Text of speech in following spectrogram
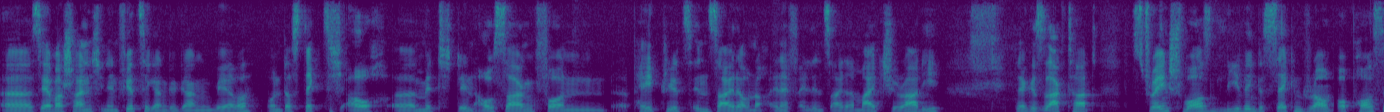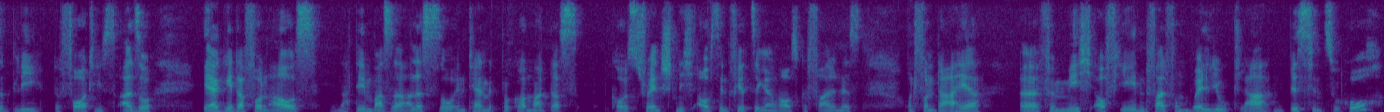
äh, sehr wahrscheinlich in den 40ern gegangen wäre. Und das deckt sich auch äh, mit den Aussagen von äh, Patriots Insider und auch NFL Insider Mike Girardi, der gesagt hat, Strange wasn't leaving the second round or possibly the 40s. Also er geht davon aus, nach dem, was er alles so intern mitbekommen hat, dass Cold Strange nicht aus den 40ern rausgefallen ist. Und von daher äh, für mich auf jeden Fall vom Value klar ein bisschen zu hoch.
